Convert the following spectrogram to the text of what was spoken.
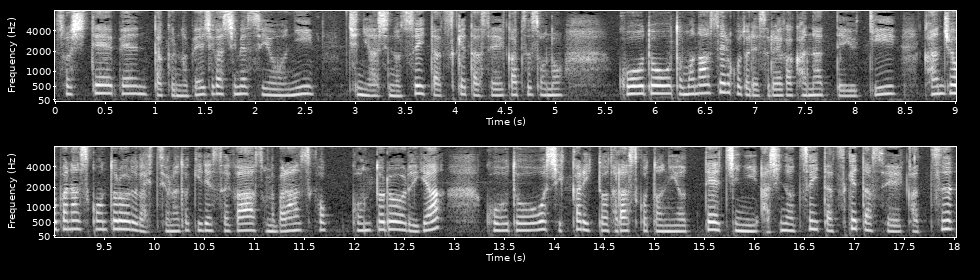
そしてペンタクルのページが示すように、地に足のついたつけた生活、その行動を伴わせることでそれが叶ってゆき感情バランスコントロールが必要な時ですがそのバランスコントロールや行動をしっかりと正すことによって地に足のついたつけた生活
